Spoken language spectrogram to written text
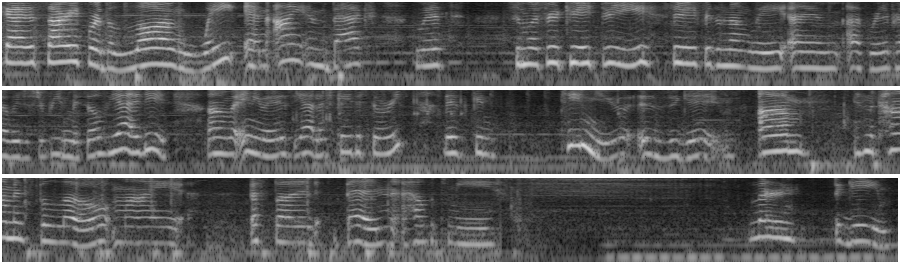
guys, sorry for the long wait, and I am back with Similar for Create 3. Sorry for the long wait. I'm awkward. I probably just repeated myself. Yeah, I did. Um, but anyways, yeah, let's play the story. Let's continue the game. Um, in the comments below, my best bud Ben helped me learn the game.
